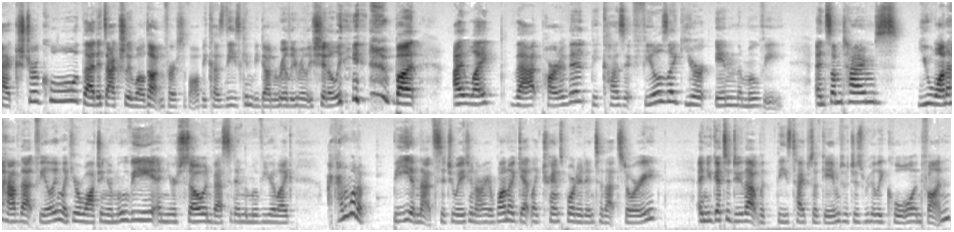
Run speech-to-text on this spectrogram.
extra cool that it's actually well done, first of all, because these can be done really, really shittily. but I like that part of it because it feels like you're in the movie. And sometimes you want to have that feeling like you're watching a movie and you're so invested in the movie, you're like, I kind of want to be in that situation or I want to get like transported into that story. And you get to do that with these types of games, which is really cool and fun.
